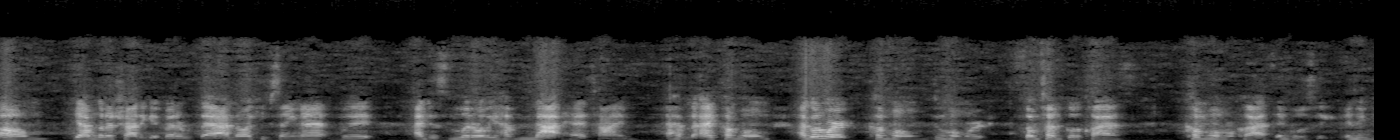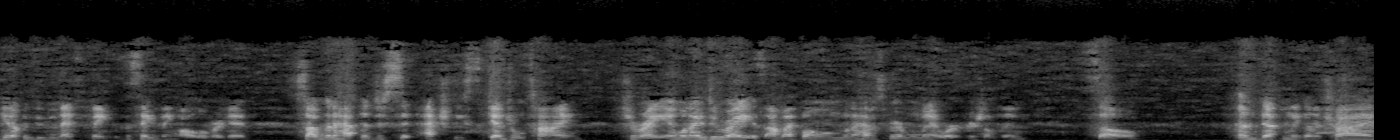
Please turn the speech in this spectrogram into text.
Um, yeah, I'm gonna try to get better with that. I know I keep saying that, but I just literally have not had time. I have. I come home. I go to work, come home, do homework. Sometimes go to class, come home from class, and go to sleep, and then get up and do the next thing, the same thing all over again. So I'm gonna have to just sit, actually schedule time to write. And when I do write, it's on my phone when I have a spare moment at work or something. So I'm definitely gonna try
